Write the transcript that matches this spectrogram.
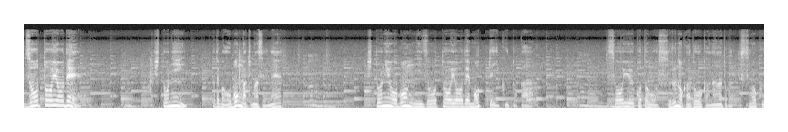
贈答用で人に例えばお盆が来ますよね。人にお盆に贈答用で持っていくとかそういうことをするのかどうかなとかってすごく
